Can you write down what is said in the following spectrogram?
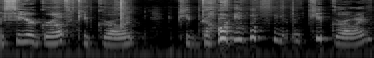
I see your growth. Keep growing. Keep going. keep growing.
